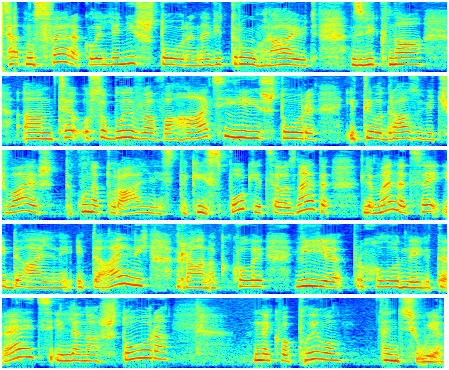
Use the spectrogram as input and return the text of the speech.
ця атмосфера, коли ляні штори на вітру грають з вікна, це особлива вага цієї штори, і ти одразу відчуваєш таку натуральність, такий спокій. Це, знаєте, для мене це ідеальний, ідеальний ранок, коли віє прохолодний вітерець і ляна штора неквапливо танцює.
